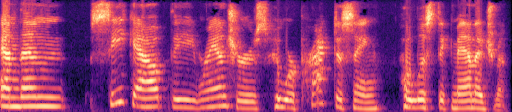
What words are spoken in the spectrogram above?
And then seek out the ranchers who are practicing holistic management.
